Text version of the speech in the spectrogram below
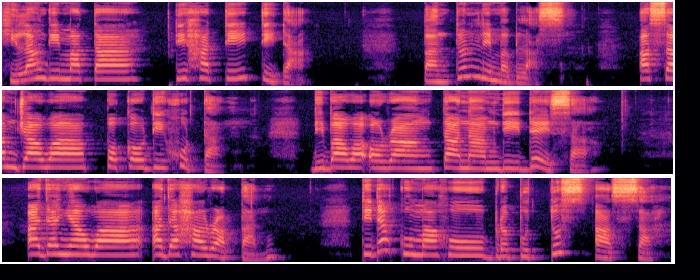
Hilang di mata di hati tidak. Pantun 15 Asam Jawa pokok di hutan. Di bawah orang tanam di desa. Ada nyawa, ada harapan. Tidak ku mahu berputus asa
